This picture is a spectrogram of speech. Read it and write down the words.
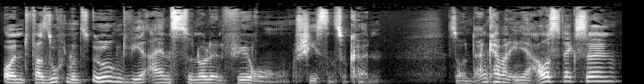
und versuchen, uns irgendwie 1 zu 0 in Führung schießen zu können. So, und dann kann man ihn ja auswechseln.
